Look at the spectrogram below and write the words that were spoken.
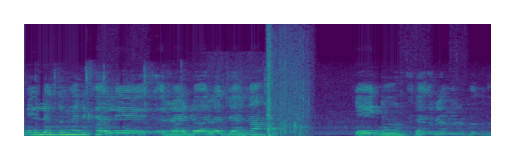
नीले तो मेरे ख्याल रेड वाला जाना यही नॉर्थ लग रहा है मेरे को तो। इस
